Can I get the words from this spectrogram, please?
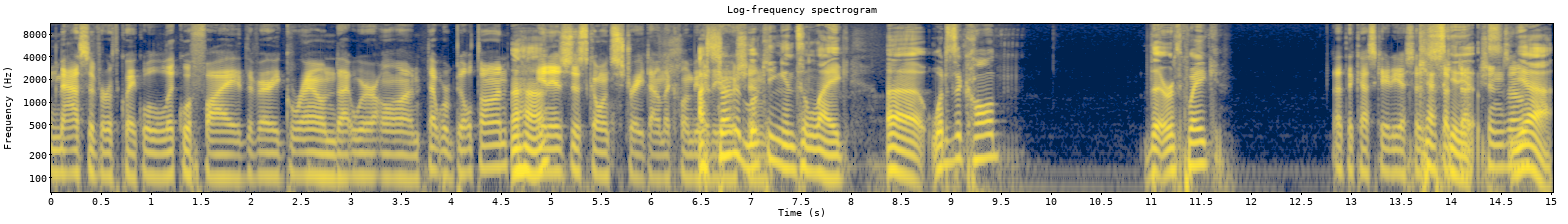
massive earthquake will liquefy the very ground that we're on, that we're built on, Uh-huh. and it's just going straight down the Columbia I the started ocean. looking into like uh what is it called? The earthquake at the Cascadia says Cascadia. subduction zone. Yeah,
